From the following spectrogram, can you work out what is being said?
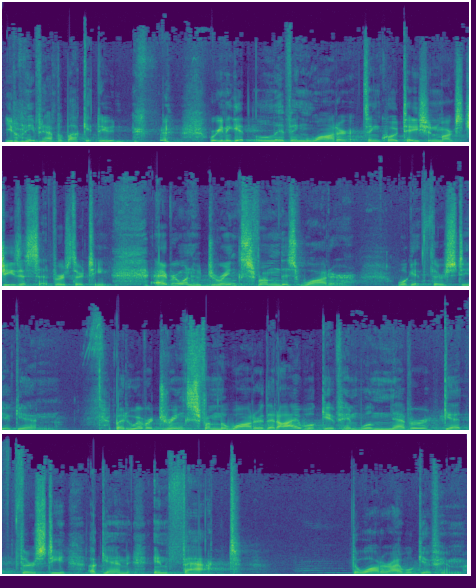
You don't even have a bucket, dude. We're going to get living water. It's in quotation marks. Jesus said, verse 13, Everyone who drinks from this water will get thirsty again. But whoever drinks from the water that I will give him will never get thirsty again. In fact, the water I will give him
